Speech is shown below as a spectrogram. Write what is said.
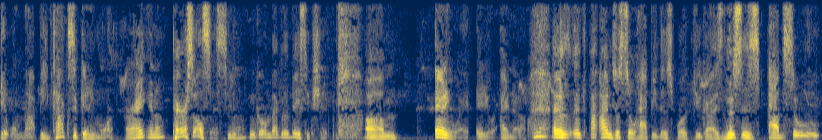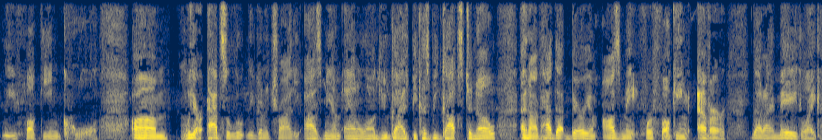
it will not be toxic anymore. All right. You know, Paracelsus. You know, I'm going back to the basic shit. Um, Anyway, anyway, I know. It's, it's, I'm just so happy this worked, you guys. This is absolutely fucking cool. Um, we are absolutely going to try the osmium analog, you guys, because we got to know. And I've had that barium osmate for fucking ever that I made, like,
